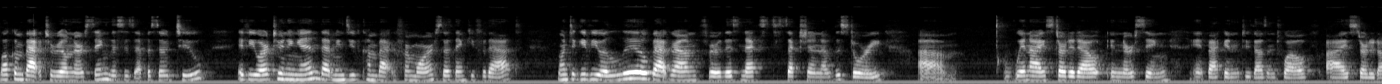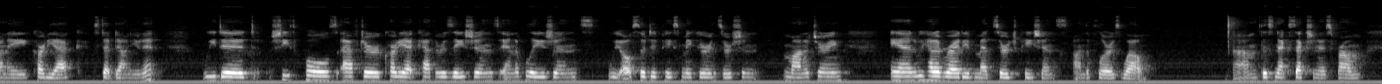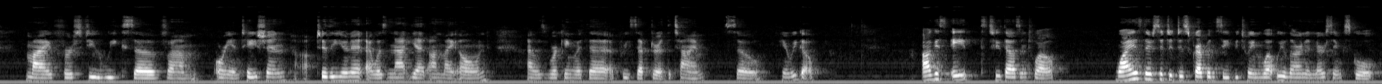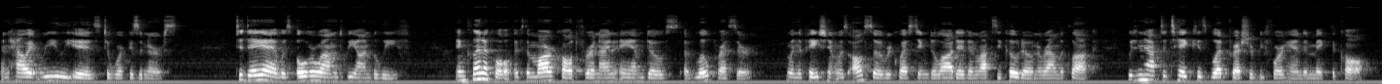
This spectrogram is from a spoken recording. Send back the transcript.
Welcome back to Real Nursing. This is episode two. If you are tuning in, that means you've come back for more, so thank you for that. I want to give you a little background for this next section of the story. Um, when I started out in nursing back in 2012, I started on a cardiac step down unit. We did sheath pulls after cardiac catheterizations and ablations. We also did pacemaker insertion monitoring, and we had a variety of med surg patients on the floor as well. Um, this next section is from my first few weeks of um, orientation uh, to the unit. I was not yet on my own. I was working with a, a preceptor at the time. So here we go. August 8th, 2012. Why is there such a discrepancy between what we learn in nursing school and how it really is to work as a nurse? Today I was overwhelmed beyond belief. In clinical, if the MAR called for a 9 a.m. dose of Lopressor, when the patient was also requesting Dilaudid and roxicodone around the clock, we didn't have to take his blood pressure beforehand and make the call.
